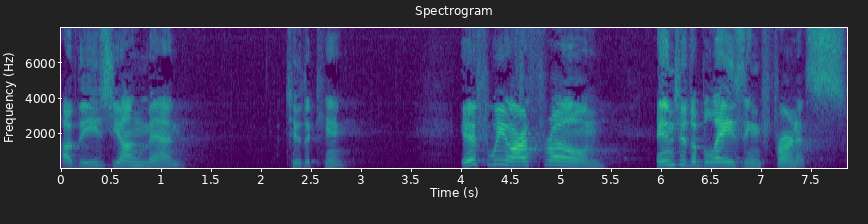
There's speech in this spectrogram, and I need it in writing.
of these young men to the king If we are thrown into the blazing furnace,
